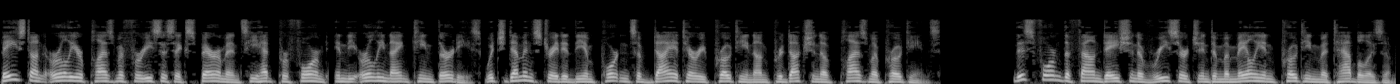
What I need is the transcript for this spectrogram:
Based on earlier plasmapheresis experiments he had performed in the early 1930s which demonstrated the importance of dietary protein on production of plasma proteins. This formed the foundation of research into mammalian protein metabolism,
